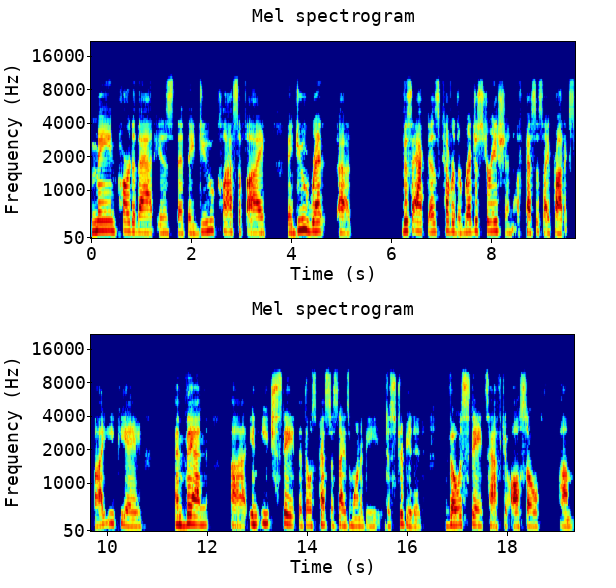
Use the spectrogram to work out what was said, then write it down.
main part of that is that they do classify, they do, re- uh, this act does cover the registration of pesticide products by EPA. And then uh, in each state that those pesticides want to be distributed, those states have to also, um,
